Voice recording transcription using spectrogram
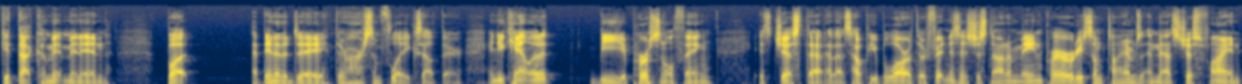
get that commitment in. But at the end of the day, there are some flakes out there, and you can't let it be a personal thing. It's just that that's how people are. Their fitness is just not a main priority sometimes, and that's just fine.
